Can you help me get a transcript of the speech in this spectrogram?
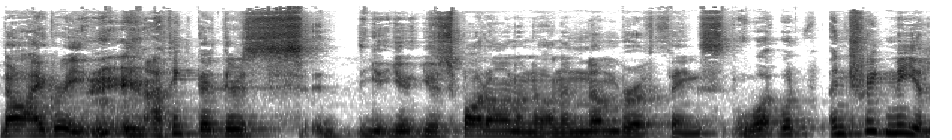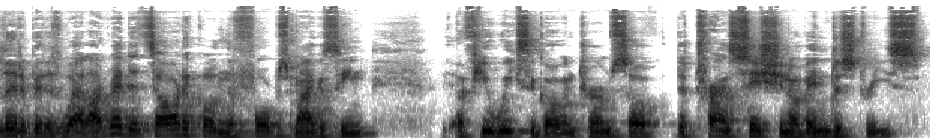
No, I agree. I think that there's you, you're spot on, on on a number of things. What what intrigued me a little bit as well. I read its article in the Forbes magazine a few weeks ago in terms of the transition of industries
